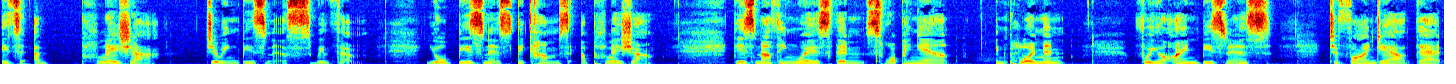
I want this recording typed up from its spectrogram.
It's a pleasure doing business with them. Your business becomes a pleasure. There's nothing worse than swapping out employment for your own business to find out that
